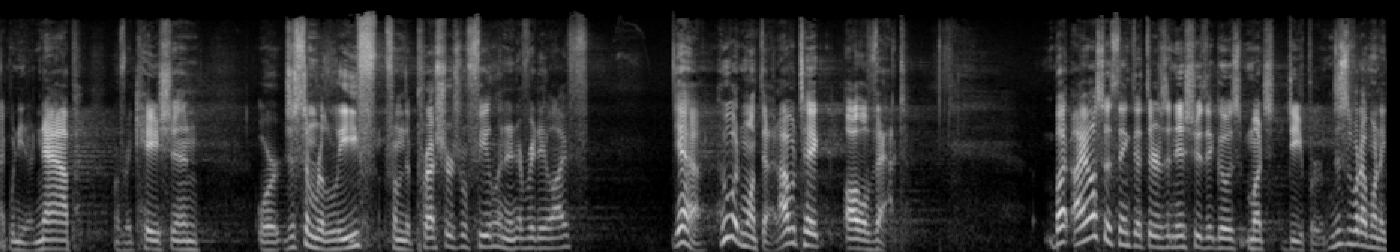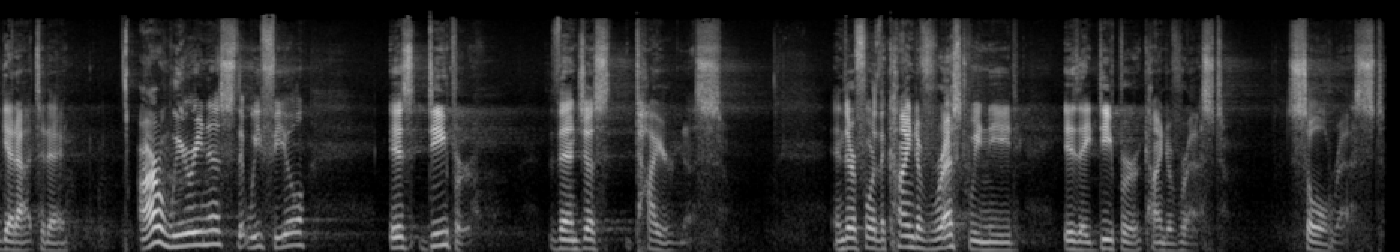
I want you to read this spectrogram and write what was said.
Like we need a nap or vacation or just some relief from the pressures we're feeling in everyday life. Yeah, who wouldn't want that? I would take all of that. But I also think that there's an issue that goes much deeper. This is what I want to get at today. Our weariness that we feel is deeper than just tiredness. And therefore, the kind of rest we need is a deeper kind of rest soul rest.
